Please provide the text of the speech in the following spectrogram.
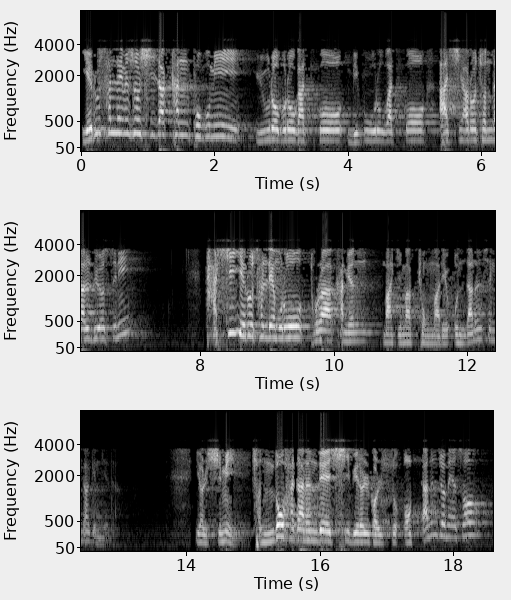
예루살렘에서 시작한 복음이 유럽으로 갔고 미국으로 갔고 아시아로 전달되었으니 다시 예루살렘으로 돌아가면 마지막 종말이 온다는 생각입니다. 열심히 전도하자는 데 시비를 걸 수 없다는 점에서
